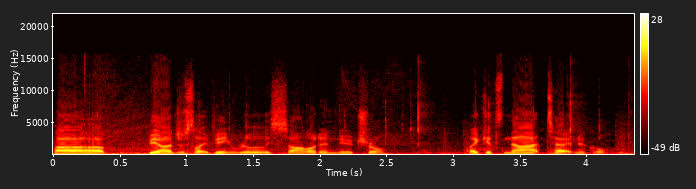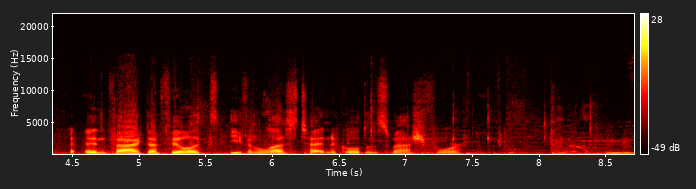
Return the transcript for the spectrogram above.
uh beyond just like being really solid and neutral. Like it's not technical. In fact, I feel it's even less technical than Smash 4. Mhm.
